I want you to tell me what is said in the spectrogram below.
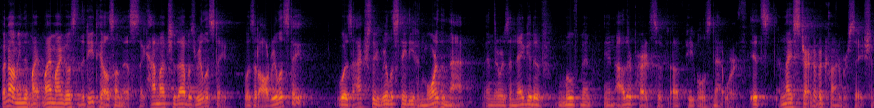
But no, I mean, my, my mind goes to the details on this. Like, how much of that was real estate? Was it all real estate? Was actually real estate even more than that? And there was a negative movement in other parts of, of people's net worth. It's a nice start of a conversation.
